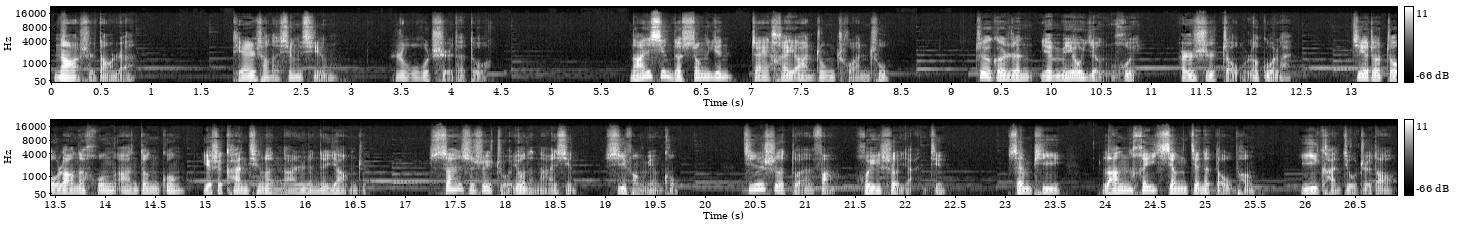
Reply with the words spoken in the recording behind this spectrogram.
那是当然，天上的星星如此的多。男性的声音在黑暗中传出，这个人也没有隐晦，而是走了过来，借着走廊的昏暗灯光，也是看清了男人的样子。三十岁左右的男性，西方面孔，金色短发，灰色眼睛，身披蓝黑相间的斗篷，一看就知道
